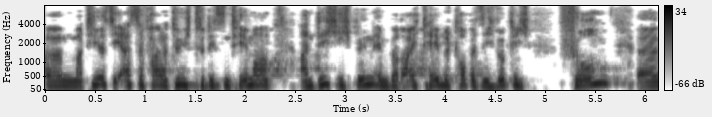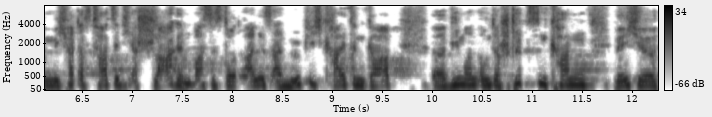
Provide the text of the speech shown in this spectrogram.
ähm, Matthias, die erste Frage natürlich zu diesem Thema an dich. Ich bin im Bereich Tabletop jetzt nicht wirklich firm. Äh, mich hat das tatsächlich erschlagen, was es dort alles an Möglichkeiten gab, äh, wie man unterstützen kann, welche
